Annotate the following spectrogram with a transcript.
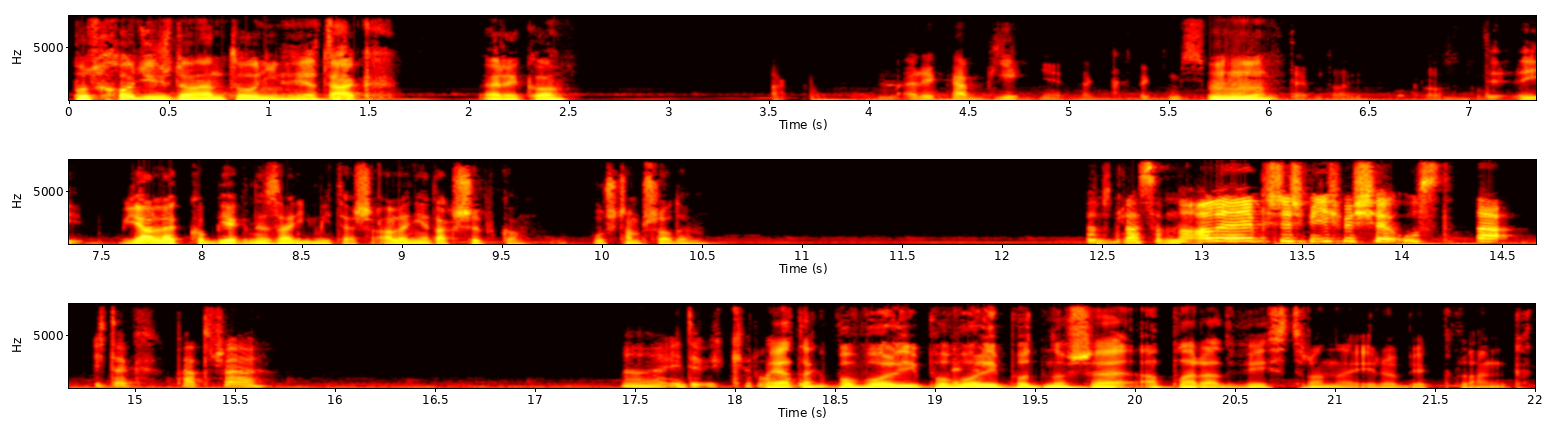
Podchodzisz do Antoniny, Ja to- tak? Eryko? Tak. Eryka biegnie tak, takim Mhm. sprintem do niej po prostu. Ja lekko biegnę za nimi też, ale nie tak szybko. Puszczam przodem. Odwracam. No ale przecież mieliśmy się usta... I tak patrzę. E, Idę w ich kierunku. A ja tak powoli, powoli podnoszę aparat w jej stronę i robię klank.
